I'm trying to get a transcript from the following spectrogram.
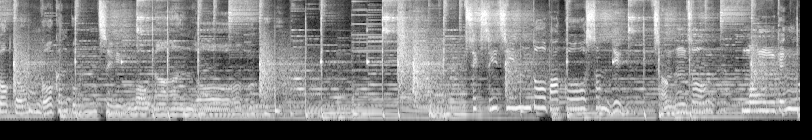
觉到我根本寂寞难耐。即使千多百个深夜曾在梦境外，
